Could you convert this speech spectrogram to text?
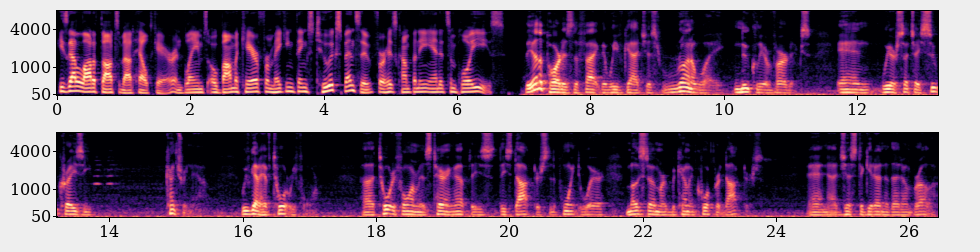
He's got a lot of thoughts about healthcare and blames Obamacare for making things too expensive for his company and its employees. The other part is the fact that we've got just runaway nuclear verdicts, and we are such a sue crazy country now. We've got to have tort reform. Uh, tort reform is tearing up these these doctors to the point to where most of them are becoming corporate doctors, and uh, just to get under that umbrella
